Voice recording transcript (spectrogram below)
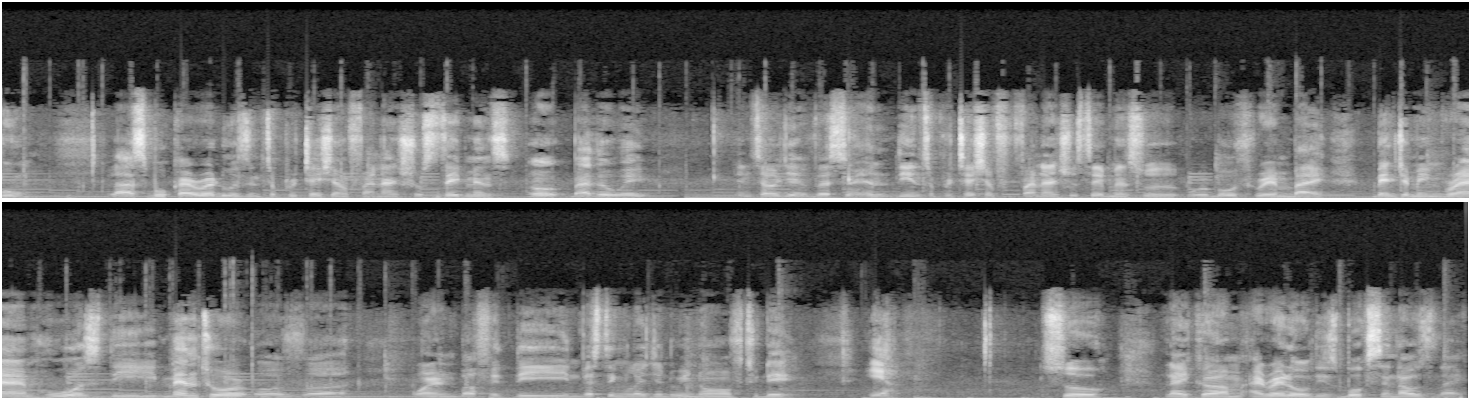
Boom. Last book I read was Interpretation of Financial Statements. Oh, by the way, Intelligent Investor and the Interpretation for Financial Statements were, were both written by Benjamin Graham, who was the mentor of uh, Warren Buffett, the investing legend we know of today yeah. So like um, i read all these books and i was like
